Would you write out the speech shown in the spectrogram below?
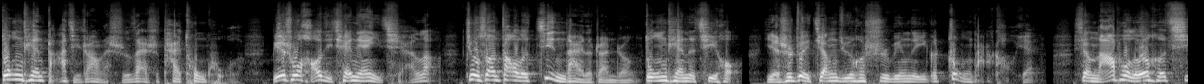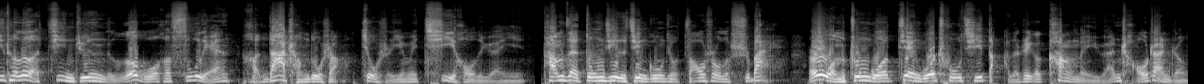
冬天打起仗来实在是太痛苦了。别说好几千年以前了，就算到了近代的战争，冬天的气候也是对将军和士兵的一个重大考验。像拿破仑和希特勒进军俄国和苏联，很大程度上就是因为气候的原因。他们在冬季的进攻就遭受了失败，而我们中国建国初期打的这个抗美援朝战争，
